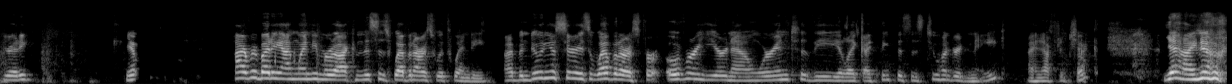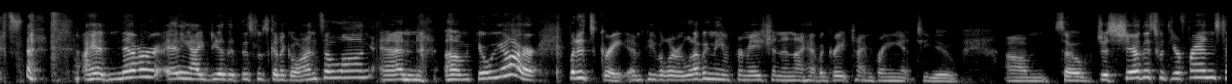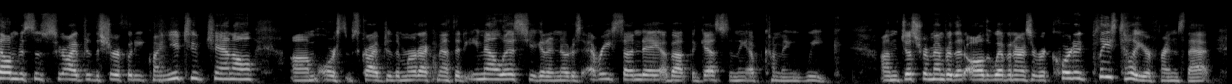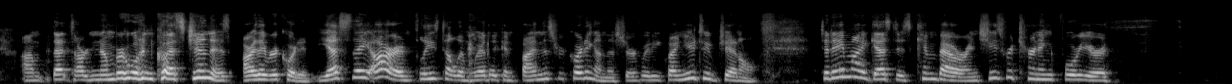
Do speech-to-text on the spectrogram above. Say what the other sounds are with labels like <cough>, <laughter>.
You ready? Yep. Hi, everybody. I'm Wendy Murdoch, and this is Webinars with Wendy. I've been doing a series of webinars for over a year now, and we're into the, like, I think this is 208. I have to check. Yeah, I know. <laughs> It's, I had never any idea that this was going to go on so long, and um, here we are. But it's great, and people are loving the information, and I have a great time bringing it to you. Um, so just share this with your friends. Tell them to subscribe to the Surefoot Equine YouTube channel um, or subscribe to the Murdoch Method email list. You're going to notice every Sunday about the guests in the upcoming week. Um, just remember that all the webinars are recorded. Please tell your friends that. Um, that's our number <laughs> one question is, are they recorded? Yes, they are. And please tell them where they can find this recording on the Surefoot Equine YouTube channel. Today, my guest is Kim Bauer, and she's returning for your th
